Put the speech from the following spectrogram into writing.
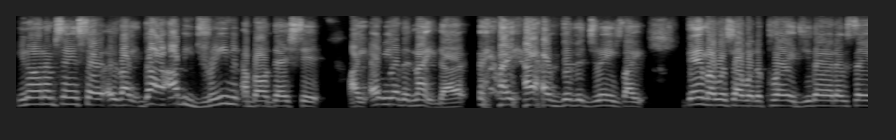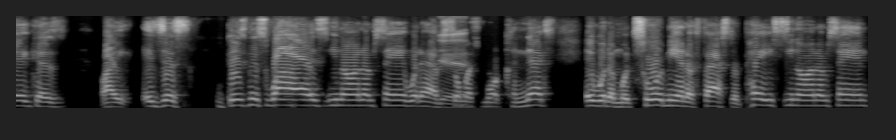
You know what I'm saying? So like, dog, I be dreaming about that shit like every other night, dog. like I have vivid dreams. Like, damn, I wish I would have played. You know what I'm saying? Because like it's just business wise, you know what I'm saying? Would have yeah. so much more connects. It would have matured me at a faster pace. You know what I'm saying?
